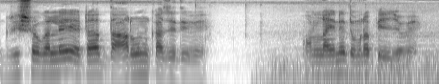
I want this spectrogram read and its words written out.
গ্রীষ্মকালে এটা দারুণ কাজে দেবে। অনলাইনে তোমরা পেয়ে যাবে।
